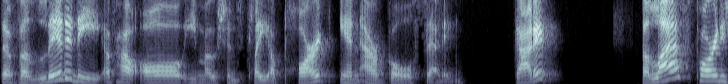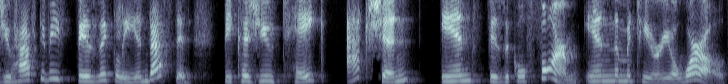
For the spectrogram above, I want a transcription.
the validity of how all emotions play a part in our goal setting. Got it? The last part is you have to be physically invested because you take action in physical form in the material world.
